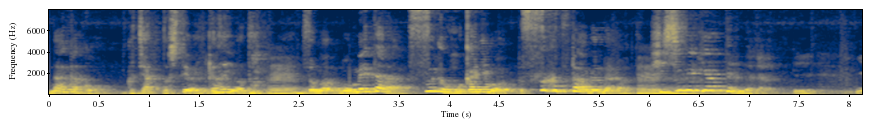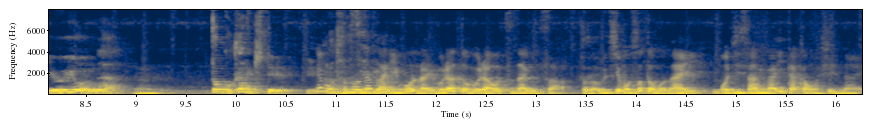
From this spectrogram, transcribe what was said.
なんかこうぐちゃっとしてはいかんよと、うん。その揉めたらすぐ他にもすぐ伝わるんだから。ひしめき合ってるんだからっていうようなうん。とこから来てるっていうでもその中に本来村と村をつなぐさその内も外もないおじさんがいたかもしれない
